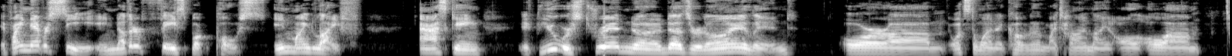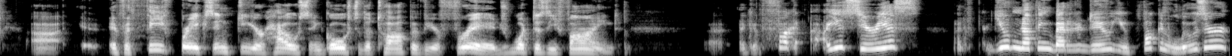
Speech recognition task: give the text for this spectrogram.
If I never see another Facebook post in my life asking if you were stranded on a desert island, or um, what's the one that comes on my timeline? All oh um, uh, if a thief breaks into your house and goes to the top of your fridge, what does he find? Uh, like fuck, are you serious? Like, you have nothing better to do, you fucking loser.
